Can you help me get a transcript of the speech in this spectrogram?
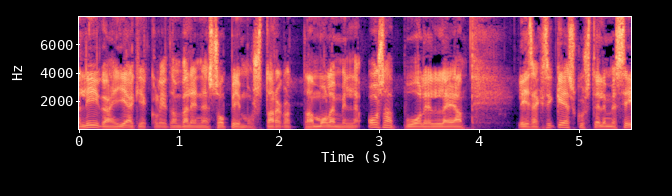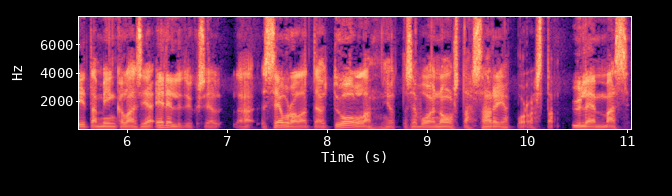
liigan ja jääkiekkoliiton välinen sopimus tarkoittaa molemmille osapuolille ja lisäksi keskustelimme siitä, minkälaisia edellytyksiä seuralla täytyy olla, jotta se voi nousta sarjaporasta ylemmäs.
